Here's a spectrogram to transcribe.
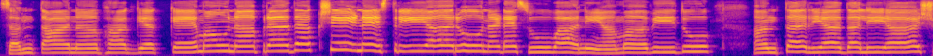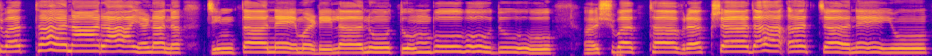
ಸಂತಾನ ಭಾಗ್ಯಕ್ಕೆ ಮೌನ ಪ್ರದಕ್ಷಿಣೆ ಸ್ತ್ರೀಯರು ನಡೆಸುವ ನಿಯಮವಿದು. ಅಂತರ್ಯದಲ್ಲಿ ಅಶ್ವತ್ಥ ನಾರಾಯಣನ ಚಿಂತನೆ ಮಡಿಲನು ತುಂಬುವುದು. ಅಶ್ವತ್ಥ ವೃಕ್ಷದ ಅರ್ಚನೆಯು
